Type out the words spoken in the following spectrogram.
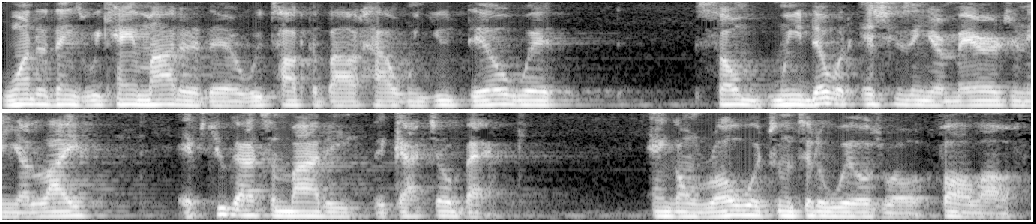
one of the things we came out of there, we talked about how when you deal with so when you deal with issues in your marriage and in your life, if you got somebody that got your back and gonna roll with you until the wheels roll fall off,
